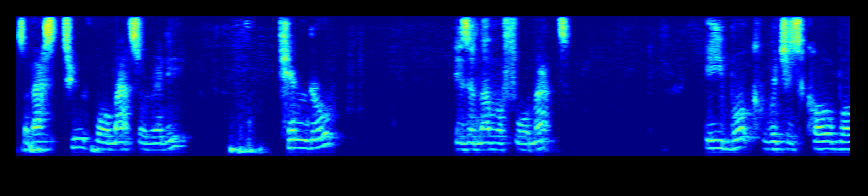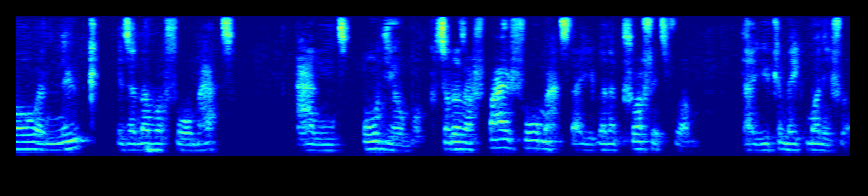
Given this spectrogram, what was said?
So that's two formats already. Kindle is another format. Ebook, which is Kobo and Nook, is another format. And audiobook. So those are five formats that you're going to profit from that you can make money from.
